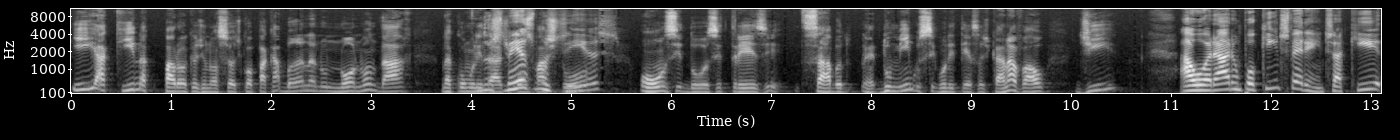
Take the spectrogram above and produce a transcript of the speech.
E aqui na paróquia de Nossa Senhora de Copacabana, no nono andar, na comunidade Nos mesmos Pastor, dias. 11, 12, 13, sábado, é, domingo, segunda e terça de carnaval, de a horário um pouquinho diferente. Aqui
